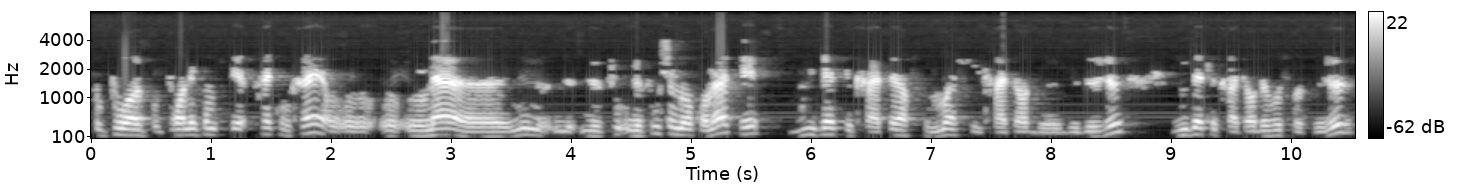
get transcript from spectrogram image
pour, pour, pour un exemple très concret, on, on, on a euh, nous le, le, le fon- le fonctionnement qu'on a, c'est vous êtes le créateur, moi je suis le créateur de, de deux jeux, vous êtes le créateur de votre jeu,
